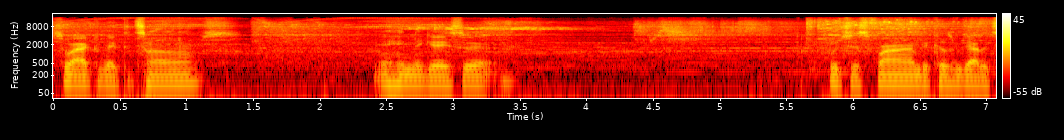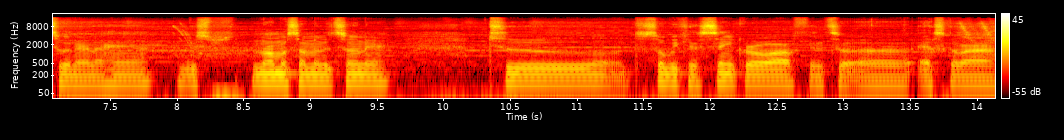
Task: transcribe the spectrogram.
So I activate the toms and he negates it. Which is fine because we got a tuner in our hand. We normal summon the tuner to so we can synchro off into uh Ascalon.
